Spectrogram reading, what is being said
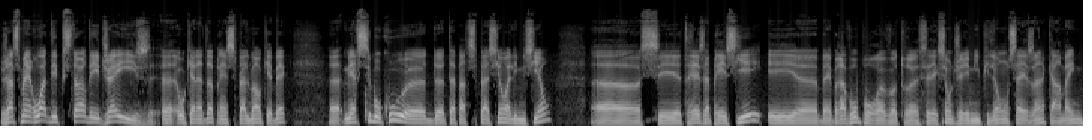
Jasmin Roy, dépisteur des Jays au Canada, principalement au Québec. Euh, merci beaucoup euh, de ta participation à l'émission. Euh, c'est très apprécié et ben, bravo pour votre sélection de Jérémy Pilon, 16 ans quand même.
